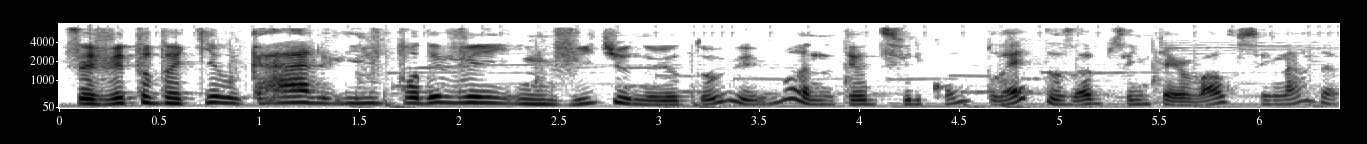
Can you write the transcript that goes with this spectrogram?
Você vê tudo aquilo, caralho, e poder ver em vídeo no YouTube, mano, tem o desfile completo, sabe? Sem intervalo, sem nada.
